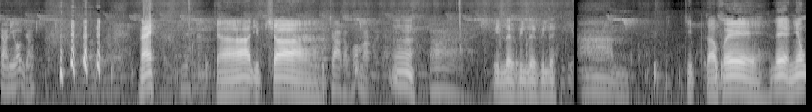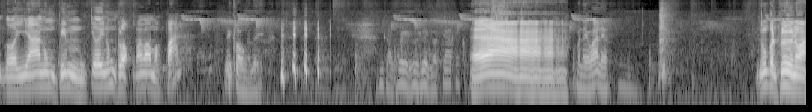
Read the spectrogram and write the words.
ชานี้หอมจังไหนจ้าจิบชาชากับหอมมากอืมอ่าฟินเลยฟินเลยฟินเลยอ่านจิบกาแฟเล่เหนียวเกยยานุ่มพิมพ์เจยนุ่มกรอกมาว่าหมักปานไม่คลองกันเลย นี่เขาเรื่อยเรื่อยรถจักรอ่าฮ่าฮ่าฮ่าฮ่ามันไหนว่าเนี่ยนุ่มเป็นพลื้นวะ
